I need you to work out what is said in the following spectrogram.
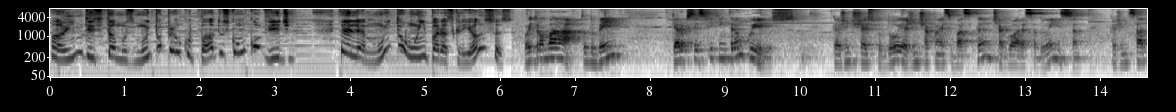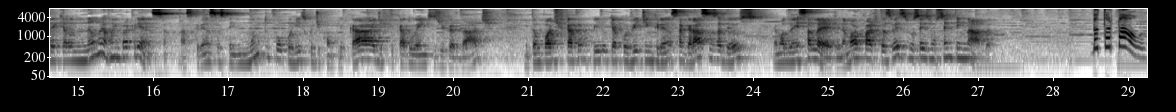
Ainda estamos muito preocupados com o Covid. Ele é muito ruim para as crianças? Oi, Tromba, tudo bem? Quero que vocês fiquem tranquilos, porque a gente já estudou e a gente já conhece bastante agora essa doença. O que a gente sabe é que ela não é ruim para a criança. As crianças têm muito pouco risco de complicar, de ficar doentes de verdade. Então pode ficar tranquilo que a Covid em criança, graças a Deus, é uma doença leve. Na maior parte das vezes vocês não sentem nada. Doutor Paulo,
